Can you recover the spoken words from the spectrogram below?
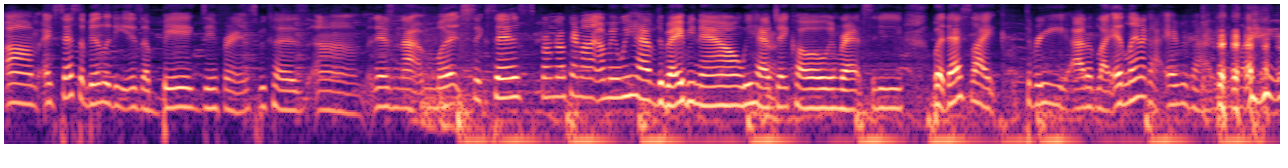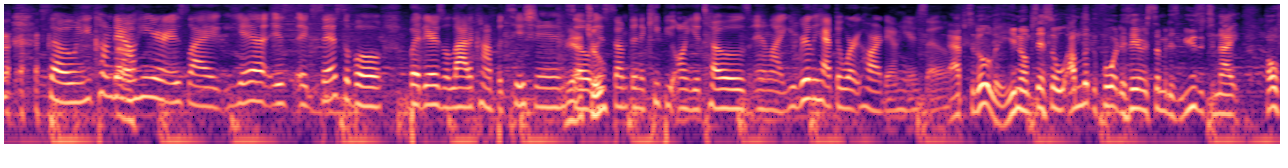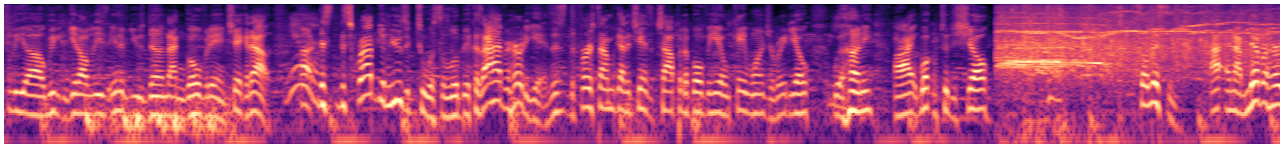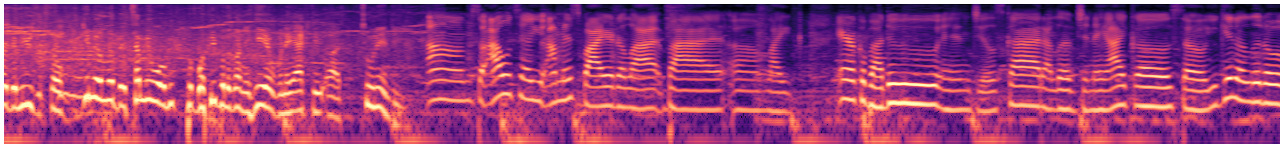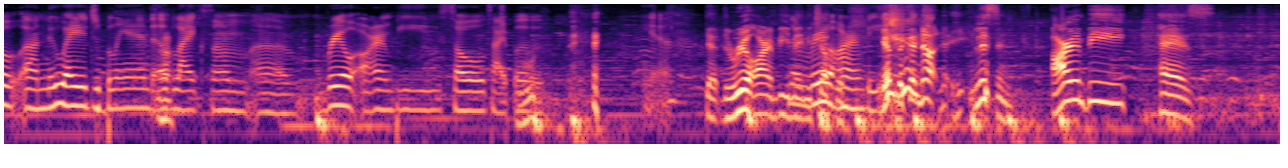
Um, accessibility is a big difference because um, there's not much success from North Carolina. I mean, we have DaBaby now, we have J. Cole and Rapsody, but that's like three out of like Atlanta got everybody. like, so when you come down here, it's like yeah, it's accessible, but there's a lot of competition. Yeah, so true. it's something to keep you on your toes, and like you really have to work hard down here. So Absolutely. You know what I'm saying? So I'm looking forward to hearing some of this music tonight. Hopefully, uh, we can get all of these interviews done. I can go over there and check it out. Uh, Yeah. des- describe your music to us a little bit because I haven't heard it yet. This is the first time we got a chance to chop it up over here on K100 Radio with Honey. All right, welcome to the show. So listen, I, and I've never heard the music. So give me a little bit. Tell me what we, what people are going to hear when they actually uh, tune into you. Um, so I will tell you, I'm inspired a lot by um, like Erykah Badu and Jill Scott. I love Jhené Aiko. So you get a little uh, new age blend of Uh-huh. like some uh, real R&B soul type of. The, the real R&B made me real chuckle. R&B. Because, no, no, listen, R&B has,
